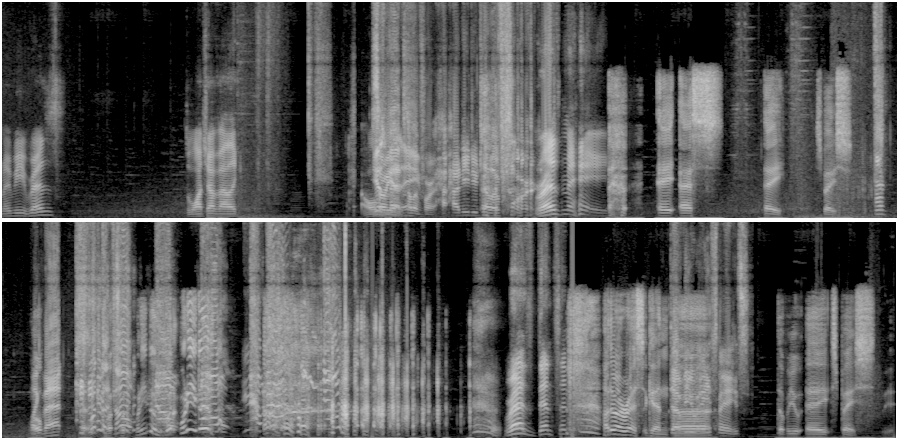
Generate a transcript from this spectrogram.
Maybe res. Watch out, Valic. Oh, He so yeah, teleport. H- how do you do teleport? Res me. A S A space. Like Well, that? Uh, what the? what, no. what, what are you doing? no, What, what are you doing? No No! Res Densin. How do I rest again? W Uh, space. W A space. W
